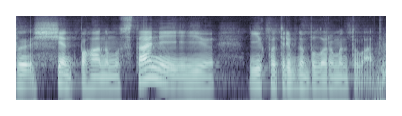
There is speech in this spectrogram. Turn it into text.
в ще поганому стані, і їх потрібно було ремонтувати.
